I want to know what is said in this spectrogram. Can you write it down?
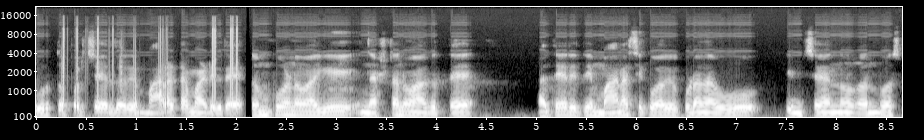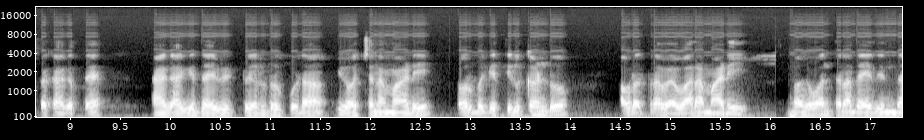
ಗುರುತು ಪರಿಚಯ ಮಾರಾಟ ಮಾಡಿದ್ರೆ ಸಂಪೂರ್ಣವಾಗಿ ನಷ್ಟನೂ ಆಗುತ್ತೆ. ಅದೇ ರೀತಿ ಮಾನಸಿಕವಾಗಿ ಕೂಡ ನಾವು ಹಿಂಸೆಯನ್ನು ಅನುಭವಿಸ್ಬೇಕಾಗತ್ತೆ. ಹಾಗಾಗಿ ದಯವಿಟ್ಟು ಎಲ್ಲರೂ ಕೂಡ ಯೋಚನೆ ಮಾಡಿ, ಅವ್ರ ಬಗ್ಗೆ ತಿಳ್ಕೊಂಡು ಅವ್ರ ಹತ್ರ ವ್ಯವಹಾರ ಮಾಡಿ. ಭಗವಂತನ ದಯದಿಂದ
